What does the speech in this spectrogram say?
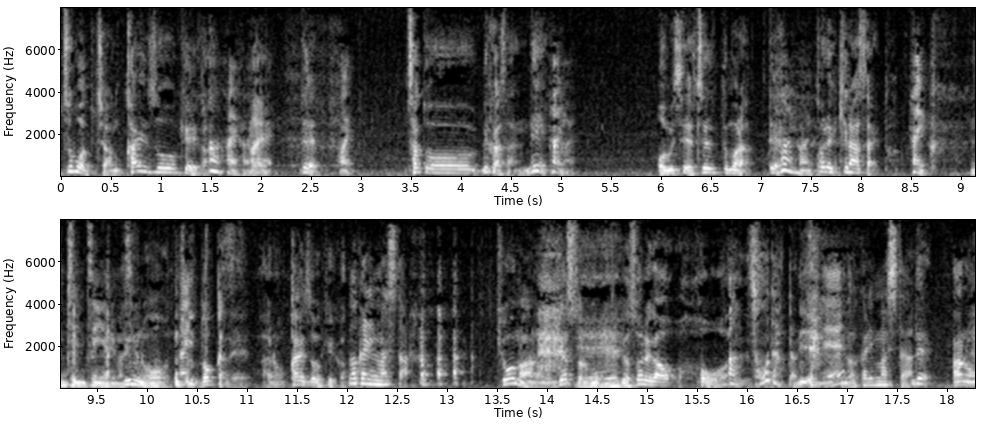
つぼちゃん改造計画、あはいはいはい。ではい。佐藤美香さんにはい。お店へ連れてってもらって、はいはいはい。これ着なさいと。はい。全然やりますよ。いうのをちょはい。っとどっかで、あの改造計画わかりました。今日のあのゲストの目的はそれがほぼあそうだったんですね。わかりました。であの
